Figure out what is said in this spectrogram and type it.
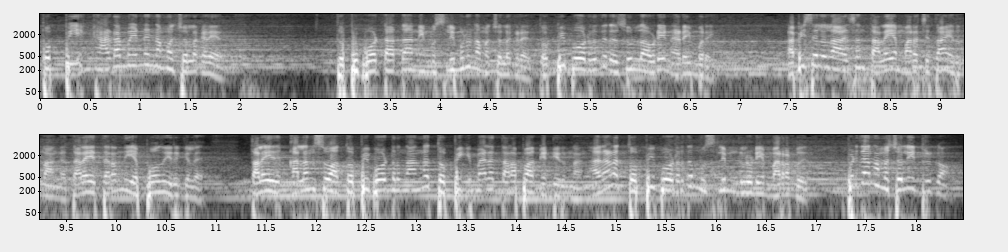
தொப்பி கடமைன்னு நம்ம சொல்ல கிடையாது. தொப்பி போட்டால் தான் நீ முஸ்லீம்னு நம்ம சொல்ல கிடையாது. தொப்பி போடுறது ரசூல்லாவுடைய நடைமுறை. நபிசல்லா அலிசன் தலையை மறைச்சு தான் இருந்தாங்க. தலையை திறந்து எப்போதும் இருக்கல. தலை கலன்சுவா தொப்பி போட்டிருந்தாங்க தொப்பிக்கு மேல தலப்பா கட்டியிருந்தாங்க. அதனால தொப்பி போடுறது முஸ்லிம்களுடைய மரபு. இப்படிதான் நம்ம சொல்லிட்டு இருக்கோம்.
